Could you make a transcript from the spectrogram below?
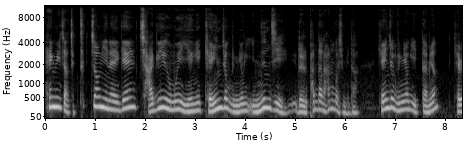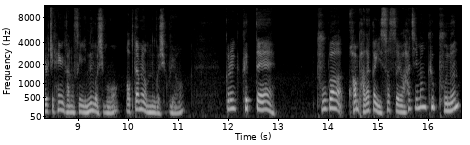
행위자, 즉 특정인에게 자기 의무의 이행에 개인적 능력이 있는지를 판단하는 것입니다. 개인적 능력이 있다면 개별적 행위 가능성이 있는 것이고 없다면 없는 것이고요. 그러니까 그때 부가 관 바닷가에 있었어요. 하지만 그 부는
